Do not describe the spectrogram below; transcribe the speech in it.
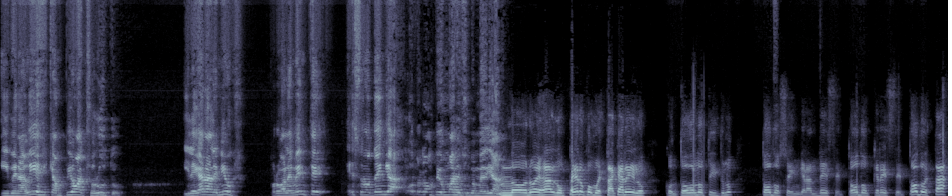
y Benavides es campeón absoluto y le gana a Lemieux, probablemente eso no tenga otro campeón más en supermediano. No, no es algo, pero como está Canelo con todos los títulos, todo se engrandece, todo crece, todo está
